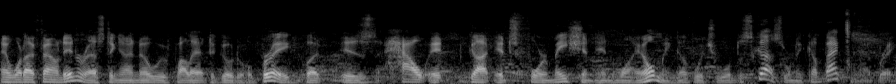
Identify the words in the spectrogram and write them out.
and what i found interesting i know we've probably had to go to a break but is how it got its formation in wyoming of which we'll discuss when we come back from that break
